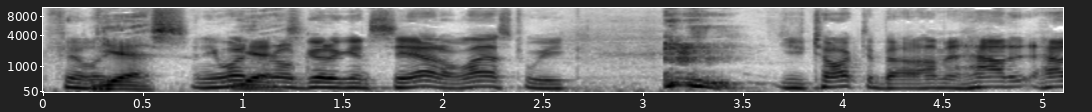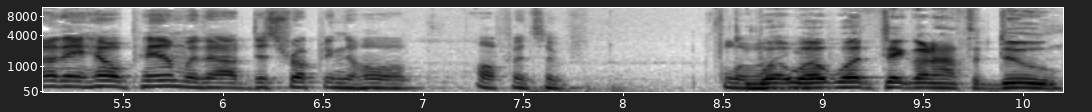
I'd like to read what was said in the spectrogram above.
Philly. Yes, and he wasn't yes. real good against Seattle last week. you talked about. I mean, how did how do they help him without disrupting the whole offensive flow? What, what, what they're going to have to do,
